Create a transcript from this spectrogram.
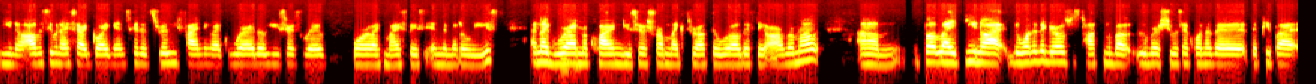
you know obviously when i started going into it it's really finding like where those users live for like myspace in the middle east and like where mm-hmm. i'm acquiring users from like throughout the world if they are remote um but like you know I, the one of the girls was talking about uber she was like one of the the people at,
